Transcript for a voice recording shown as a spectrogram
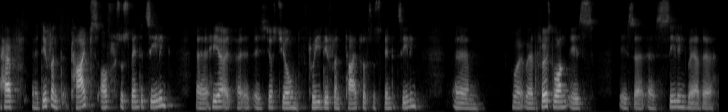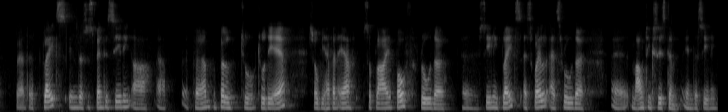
have uh, different types of suspended ceiling. Uh, here uh, is just shown three different types of suspended ceiling. Um, where, where, the first one is is a, a, ceiling where the where the plates in the suspended ceiling are, are permeable to, to the air. So we have an air supply both through the uh, ceiling plates as well as through the uh, mounting system in the ceiling.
